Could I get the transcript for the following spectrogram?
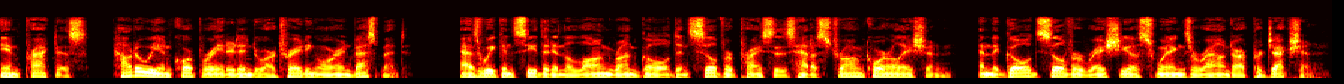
in practice, how do we incorporate it into our trading or investment? As we can see that in the long run gold and silver prices had a strong correlation, and the gold-silver ratio swings around our projection,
